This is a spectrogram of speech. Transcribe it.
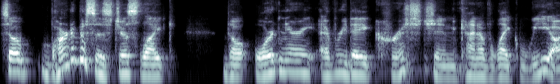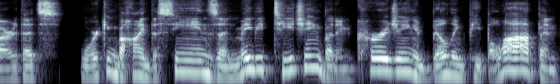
So Barnabas is just like the ordinary, everyday Christian, kind of like we are, that's working behind the scenes and maybe teaching, but encouraging and building people up and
